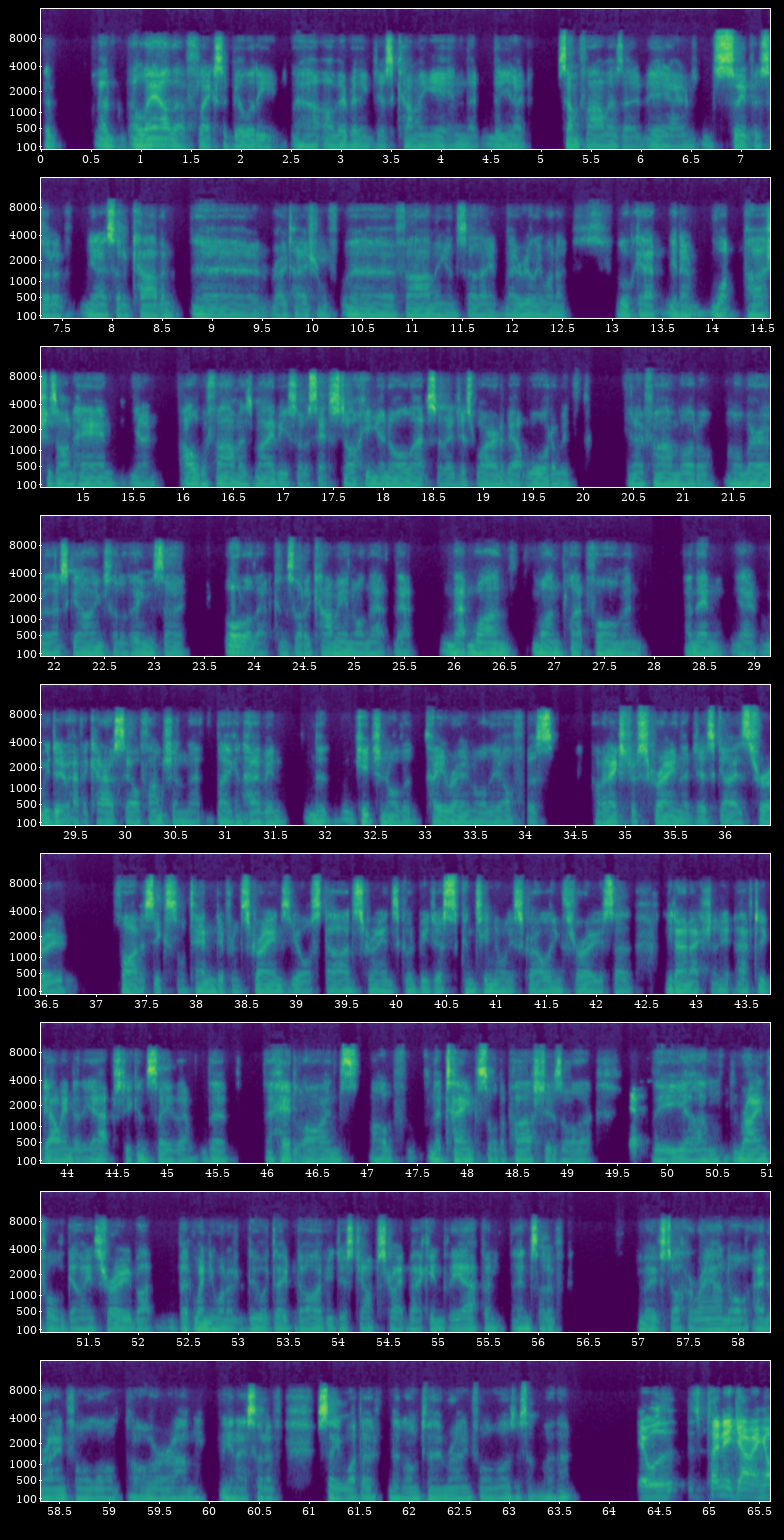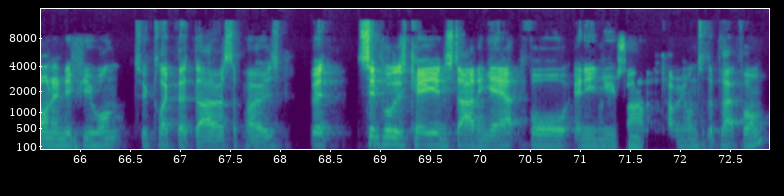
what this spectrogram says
to uh, allow the flexibility uh, of everything just coming in that you know some farmers are you know super sort of you know sort of carbon uh, rotational uh, farming. And so they they really want to look at you know what pastures on hand. You know older farmers maybe sort of set stocking and all that. So they're just worried about water with you know Farmbot or wherever that's going sort of thing. So all of that can sort of come in on that that that one one platform. And and then you know we do have a carousel function that they can have in the kitchen or the tea room or the office of an extra screen that just goes through five or six or ten different screens. Your starred screens could be just continually scrolling through, so you don't actually have to go into the apps. You can see the the, the headlines of the tanks or the pastures or the yep. the um, rainfall going through. But but when you wanted to do a deep dive, you just jump straight back into the app and and sort of move stock around or add rainfall or or um, you know sort of see what the, the long term rainfall was or something like that. Yeah, well, there's plenty going on, and if you want to collect that data, I suppose, but simple is key in starting out for any new 100%. farmers coming onto the platform.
